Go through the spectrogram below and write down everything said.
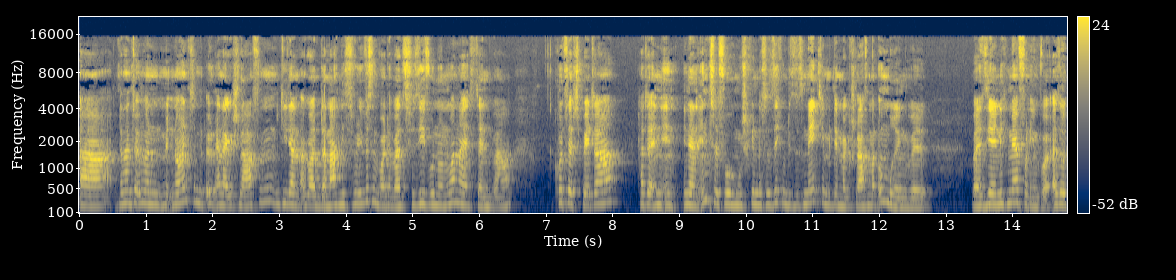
Äh, dann hat er irgendwann mit 19 mit irgendeiner geschlafen, die dann aber danach nichts von ihm wissen wollte, weil es für sie wohl nur ein One-Night-Stand war. Kurz Zeit später hat er in, in, in ein Inselforum geschrieben, dass er sich und dieses Mädchen, mit dem er geschlafen hat, umbringen will. Weil sie ja nicht mehr von ihm wollte. Also,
